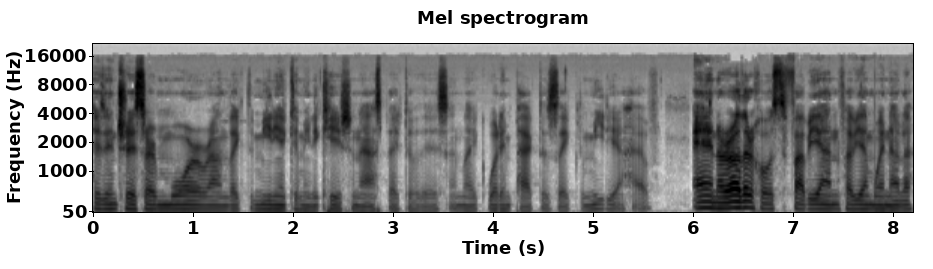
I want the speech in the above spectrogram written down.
His interests are more around like the media communication aspect of this, and like what impact does like the media have. And our other host, Fabian Fabian Buenala,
